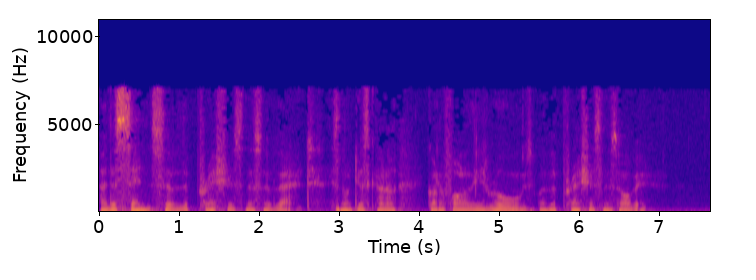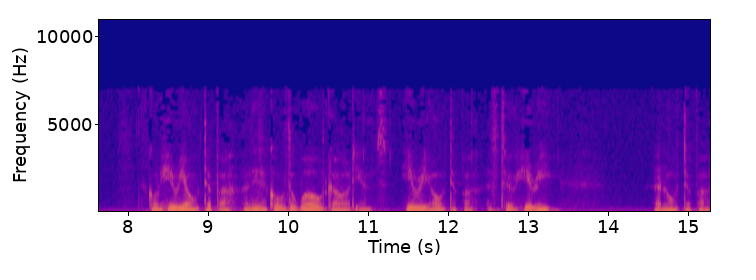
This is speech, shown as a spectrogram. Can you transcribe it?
and the sense of the preciousness of that. It's not just kind of got to follow these rules, but the preciousness of it. It's called Hiri-ottappa, and these are called the world guardians. Hiri-ottappa. There's two Hiri and Ottappa.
